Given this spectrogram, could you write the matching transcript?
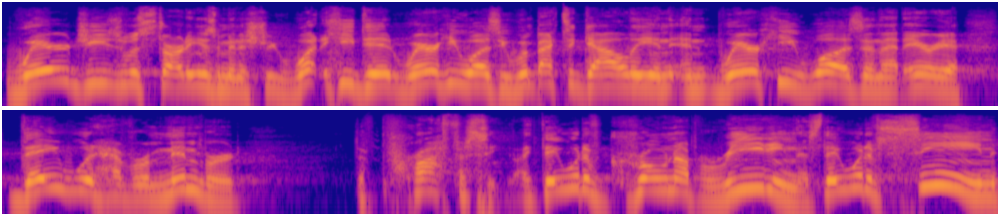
where Jesus was starting his ministry, what he did, where he was, he went back to Galilee and, and where he was in that area, they would have remembered the prophecy. Like they would have grown up reading this. They would have seen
